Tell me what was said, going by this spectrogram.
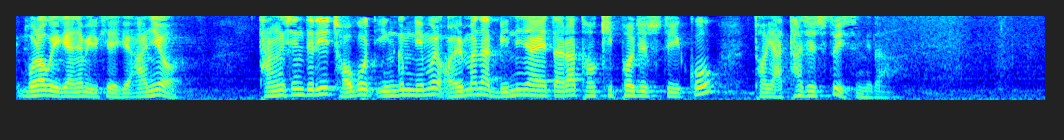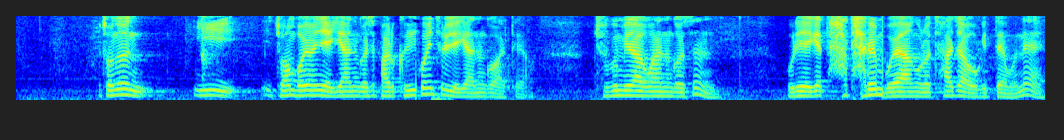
뭐라고 얘기하냐면 이렇게 얘기해요. 아니요. 당신들이 저곳 임금님을 얼마나 믿느냐에 따라 더 깊어질 수도 있고 더 얕아질 수도 있습니다. 저는 이 조한 버연이 얘기하는 것이 바로 그 포인트를 얘기하는 것 같아요. 죽음이라고 하는 것은 우리에게 다 다른 모양으로 찾아오기 때문에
